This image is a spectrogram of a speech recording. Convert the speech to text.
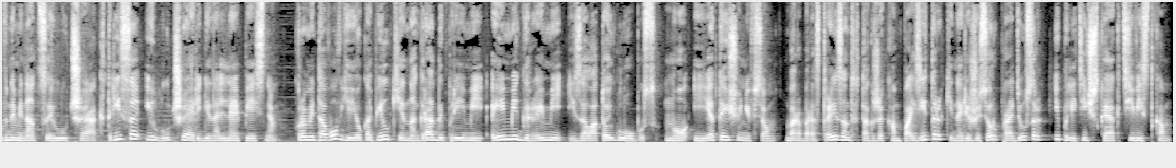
в номинации «Лучшая актриса» и «Лучшая оригинальная песня». Кроме того, в ее копилке награды премий Эми, Грэмми и Золотой Глобус. Но и это еще не все. Барбара Стрейзанд также композитор, кинорежиссер, продюсер и политическая активистка.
